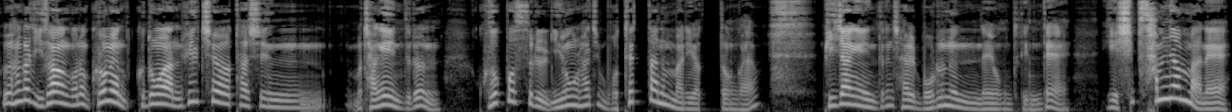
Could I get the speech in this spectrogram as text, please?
그한 가지 이상한 거는 그러면 그동안 휠체어 타신 뭐 장애인들은 고속버스를 이용을 하지 못했다는 말이었던가요? 비장애인들은 잘 모르는 내용들인데 이게 13년 만에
